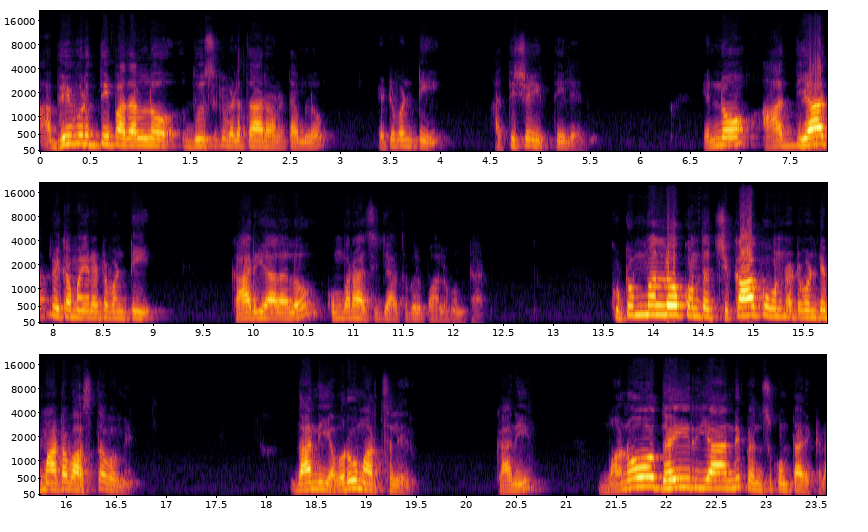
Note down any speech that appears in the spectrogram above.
అభివృద్ధి పదంలో దూసుకు వెళతారు అనటంలో ఎటువంటి అతిశయుక్తి లేదు. ఎన్నో ఆధ్యాత్మికమైనటువంటి కార్యాలలో కుంభరాశి జాతకులు పాల్గొంటారు. కుటుంబంలో కొంత చికాకు ఉన్నటువంటి మాట వాస్తవమే. దాన్ని ఎవరూ మార్చలేరు. కానీ మనోధైర్యాన్ని పెంచుకుంటారు ఇక్కడ.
